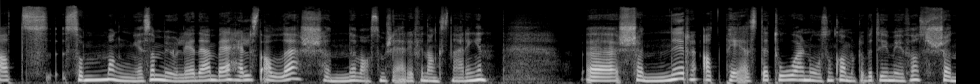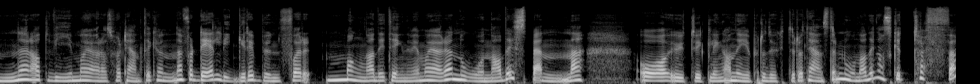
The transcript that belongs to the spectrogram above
at så mange som mulig i DNB, helst alle, skjønner hva som skjer i finansnæringen. Eh, skjønner at PST2 er noe som kommer til å bety mye for oss. Skjønner at vi må gjøre oss fortjent til kundene. For det ligger i bunn for mange av de tingene vi må gjøre. Noen av de spennende og utvikling av nye produkter og tjenester. Noen av de ganske tøffe.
